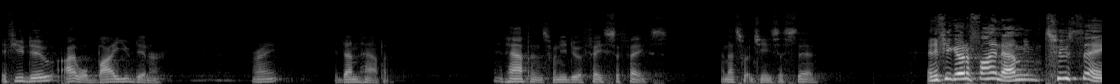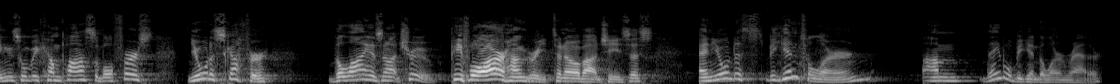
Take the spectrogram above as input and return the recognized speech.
If you do, I will buy you dinner. Right? It doesn't happen. It happens when you do a face to face. And that's what Jesus did. And if you go to find them, two things will become possible. First, you will discover the lie is not true. People are hungry to know about Jesus, and you'll just begin to learn, um, they will begin to learn rather,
